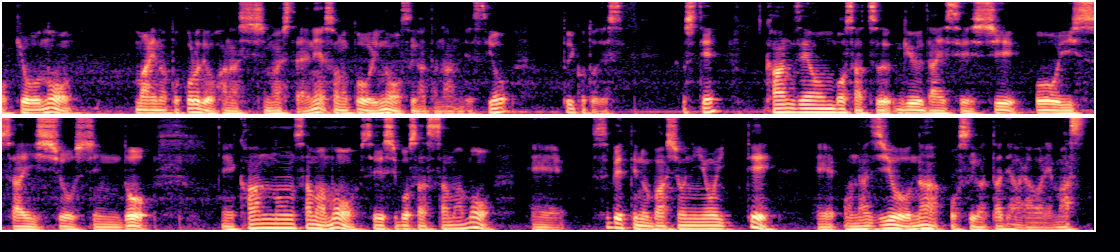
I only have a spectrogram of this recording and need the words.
お経の前のところでお話ししましたよね。その通りのお姿なんですよ。ということです。そして観世音菩薩牛大聖師大一切小神道、え、観音様も聖子菩薩様も、えー、全ての場所において、えー、同じようなお姿で現れます。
